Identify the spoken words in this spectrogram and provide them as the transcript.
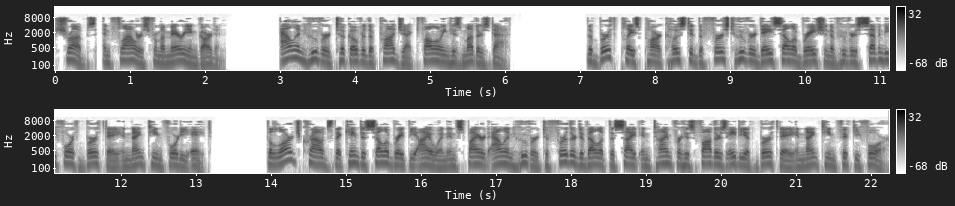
shrubs, and flowers from a Marion garden. Alan Hoover took over the project following his mother's death. The Birthplace Park hosted the first Hoover Day celebration of Hoover's 74th birthday in 1948. The large crowds that came to celebrate the Iowan inspired Allen Hoover to further develop the site in time for his father's 80th birthday in 1954.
